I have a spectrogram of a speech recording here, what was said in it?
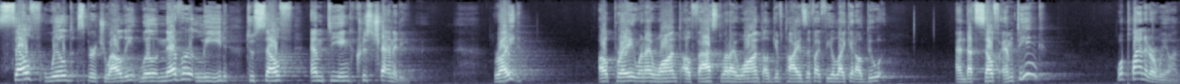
Self willed spirituality will never lead to self emptying Christianity. Right? I'll pray when I want, I'll fast what I want, I'll give tithes if I feel like it, I'll do. And that's self emptying? What planet are we on?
